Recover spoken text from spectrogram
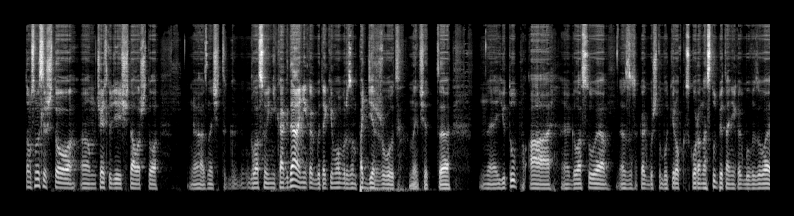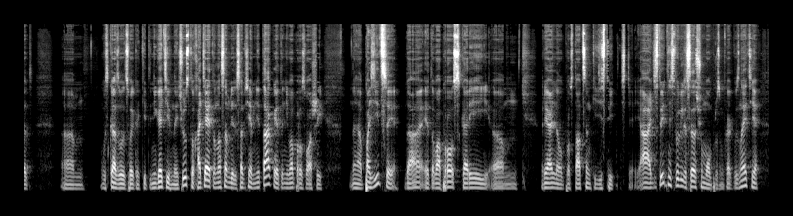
В том смысле, что эм, часть людей считала, что значит, голосуя никогда, они как бы таким образом поддерживают, значит, э, YouTube, а э, голосуя, как бы, что блокировка скоро наступит, они как бы вызывают, эм, высказывают свои какие-то негативные чувства, хотя это на самом деле совсем не так, это не вопрос вашей э, позиции, да, это вопрос скорее эм, реального просто оценки действительности. А действительность выглядит следующим образом. Как вы знаете, а,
